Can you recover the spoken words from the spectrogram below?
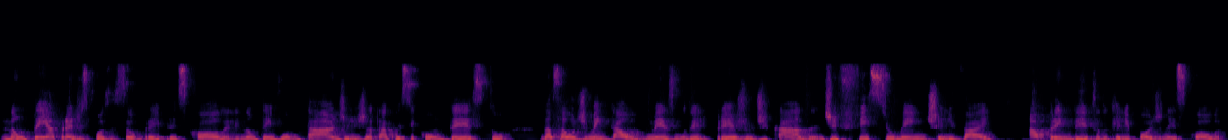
não tem a predisposição para ir para a escola, ele não tem vontade, ele já está com esse contexto da saúde mental mesmo dele prejudicada, dificilmente ele vai aprender tudo que ele pode na escola.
